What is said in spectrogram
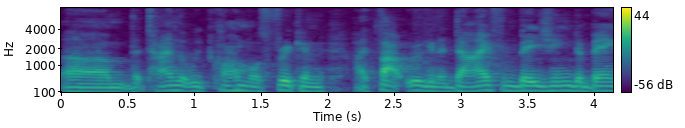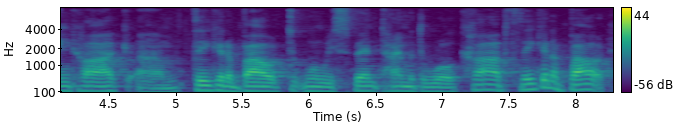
um, the time that we almost freaking i thought we were going to die from beijing to bangkok um, thinking about when we spent time at the world cup thinking about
